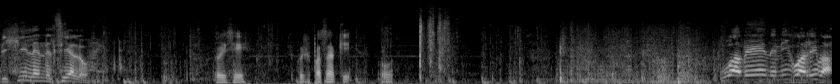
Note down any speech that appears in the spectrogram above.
Vigilen el cielo. Uy, sí. Escucho pasos aquí. Uh, UAV enemigo arriba.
